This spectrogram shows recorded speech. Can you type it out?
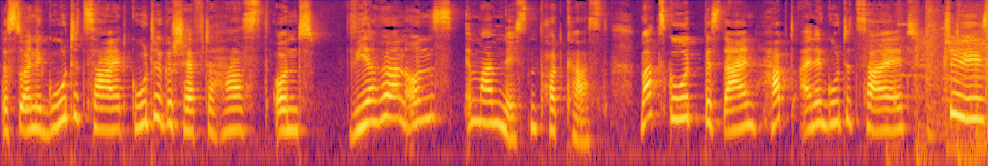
dass du eine gute Zeit, gute Geschäfte hast und wir hören uns in meinem nächsten Podcast. Macht's gut, bis dahin, habt eine gute Zeit. Tschüss.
